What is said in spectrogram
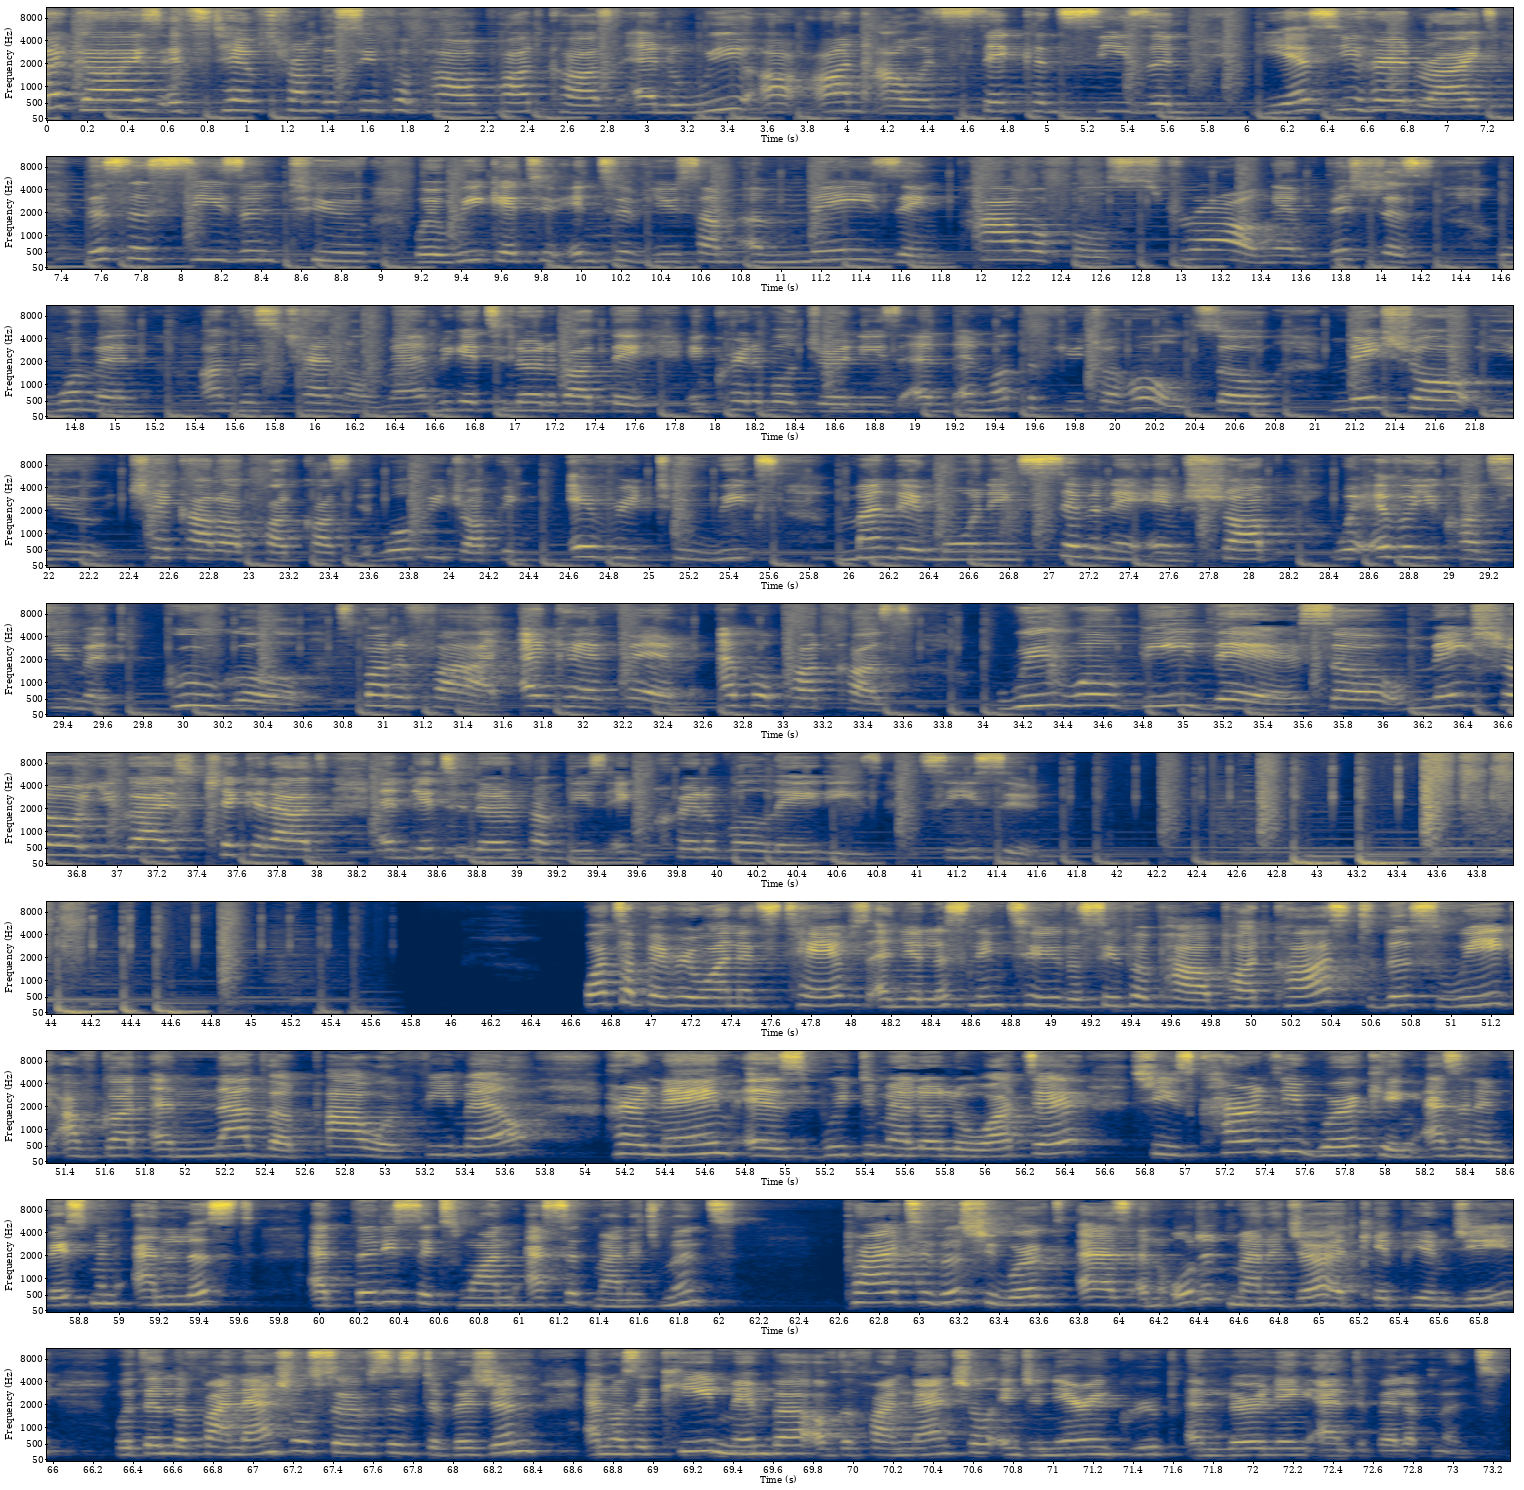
Hi, guys, it's Tips from the Superpower Podcast, and we are on our second season. Yes, you heard right. This is season two, where we get to interview some amazing, powerful, strong, ambitious women on this channel, man. We get to learn about their incredible journeys and, and what the future holds. So make sure you check out our podcast. It will be dropping every two weeks, Monday morning, 7 a.m. sharp, wherever you consume it Google, Spotify, Anchor FM, Apple Podcasts. We will be there. So make sure you guys check it out and get to learn from these incredible ladies. See you soon. What's up, everyone? It's Tabs, and you're listening to the Superpower Podcast. This week, I've got another power female. Her name is Boitumelo Loate. She's currently working as an investment analyst at 361 Asset Management. Prior to this, she worked as an audit manager at KPMG within the Financial Services Division and was a key member of the Financial Engineering Group and Learning and Development.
